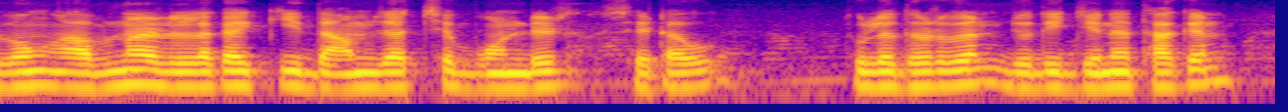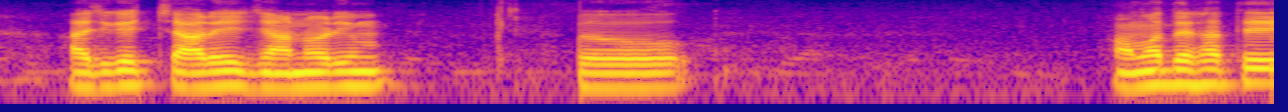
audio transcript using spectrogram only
এবং আপনার এলাকায় কি দাম যাচ্ছে বন্ডের সেটাও তুলে ধরবেন, যদি জেনে থাকেন। আজকে চারই জানুয়ারি, তো আমাদের হাতে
